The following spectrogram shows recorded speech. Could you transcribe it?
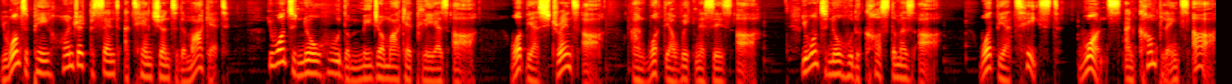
You want to pay 100% attention to the market. You want to know who the major market players are, what their strengths are and what their weaknesses are. You want to know who the customers are, what their taste, wants and complaints are.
